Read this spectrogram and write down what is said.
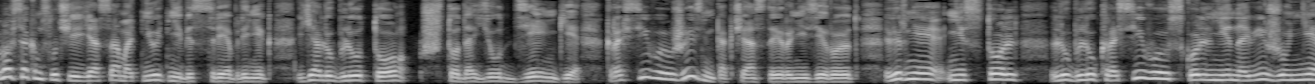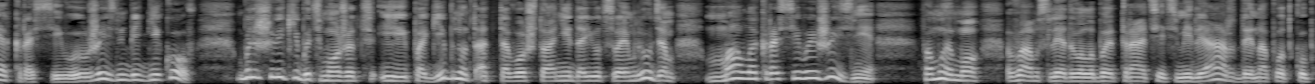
Во всяком случае, я сам отнюдь не бессребренник. Я люблю то, что дают деньги. Красивую жизнь, как часто иронизируют. Вернее, не столь люблю красивую, сколь ненавижу некрасивую жизнь бедняков. Большевики, быть может, и погибнут от того, что они дают своим людям мало красивой жизни». По-моему, вам следовало бы тратить миллиарды на подкуп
